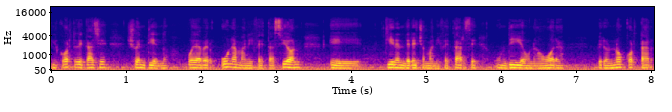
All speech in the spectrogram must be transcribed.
el corte de calle, yo entiendo, puede haber una manifestación, eh, tienen derecho a manifestarse un día, una hora, pero no cortar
